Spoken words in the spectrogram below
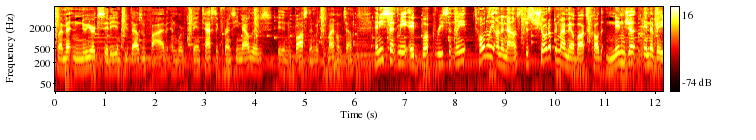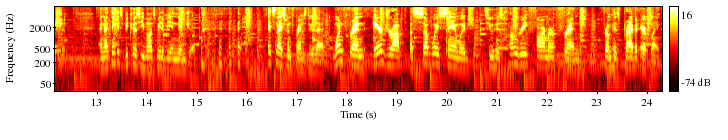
who I met in New York City in 2005, and we're fantastic friends. He now lives in Boston, which is my hometown. And he sent me a book recently, totally unannounced, just showed up in my mailbox called Ninja Innovation and I think it's because he wants me to be a ninja. it's nice when friends do that. One friend airdropped a Subway sandwich to his hungry farmer friend from his private airplane.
